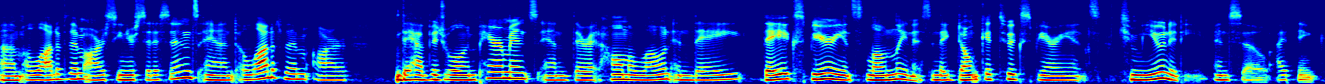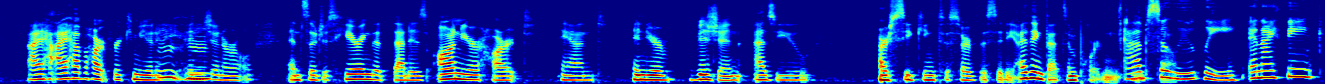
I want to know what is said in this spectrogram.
um, a lot of them are senior citizens, and a lot of them are they have visual impairments and they're at home alone, and they they experience loneliness and they don't get to experience community. And so I think I, I have a heart for community in mm-hmm. general, and so just hearing that that is on your heart and in your vision as you are seeking to serve the city. I think that's important. Absolutely. And I think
